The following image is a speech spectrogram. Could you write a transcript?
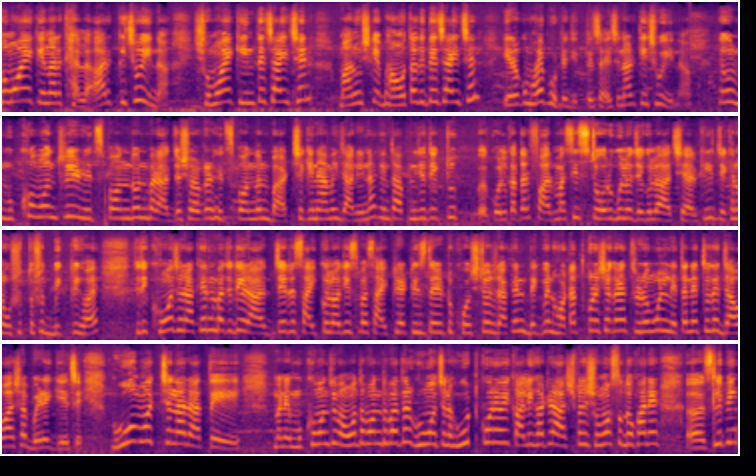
সময় কেনার খেলা, আর কিছুই না। সময় কিনতে চাইছেন, মানুষকে ভাওতা দিতে চাইছেন এরকমভাবে ভোটে জিততে চাইছেন, আর কিছুই না। দেখুন, মুখ্যমন্ত্রীর হৃদস্পন্দন বা রাজ্য সরকারের হৃদস্পন্দন বাড়ছে কিনা আমি জানি না, কিন্তু আপনি যদি একটু কলকাতার ফার্মাসি স্টোরগুলো যেগুলো আছে আর কি, যেখানে ওষুধ টষুধ বিক্রি হয়, যদি খোঁজ রাখেন বা যদি রাজ্যের সাইকোলজিস্ট বা সাইক্রিয়াটিস্টদের একটু খোঁজ টোজ রাখেন দেখবেন হঠাৎ করে সেখানে তৃণমূল নেতা নেত্রীদের যাওয়া আসা বেড়ে গিয়েছে। ঘুম হচ্ছে না রাতে। মানে মুখ্যমন্ত্রী মমতা বন্দ্যোপাধ্যায়ের ঘুম হচ্ছে না। হুট করে ওই কালীঘাটের আশপাশে সমস্ত দোকানের স্লিপিং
